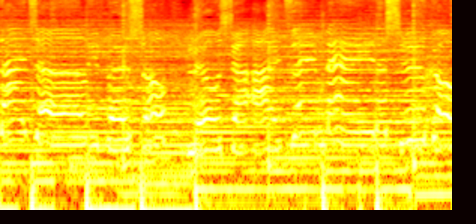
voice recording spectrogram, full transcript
在这里分手，留下爱最美的时候。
